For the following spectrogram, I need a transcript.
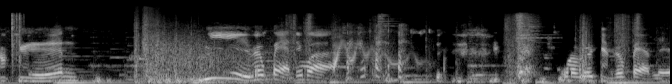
ก็เกิน นี่เวลแปดดีกว่าว่าเวลเจ็ดเวลแปดเลย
